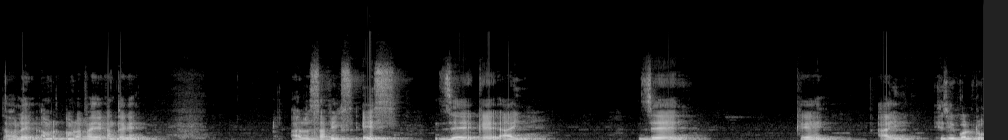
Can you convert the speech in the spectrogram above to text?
তাহলে আমরা পাই এখান থেকে। R suffix H J K I J K I is equal to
